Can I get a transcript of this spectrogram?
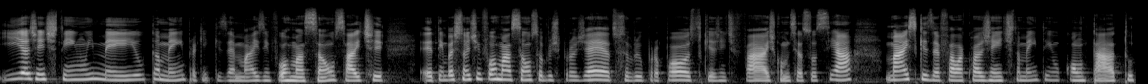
E a gente tem um e-mail também para quem quiser mais informação. O site eh, tem bastante informação sobre os projetos, sobre o propósito que a gente faz, como se associar. Mas se quiser falar com a gente também tem o contato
